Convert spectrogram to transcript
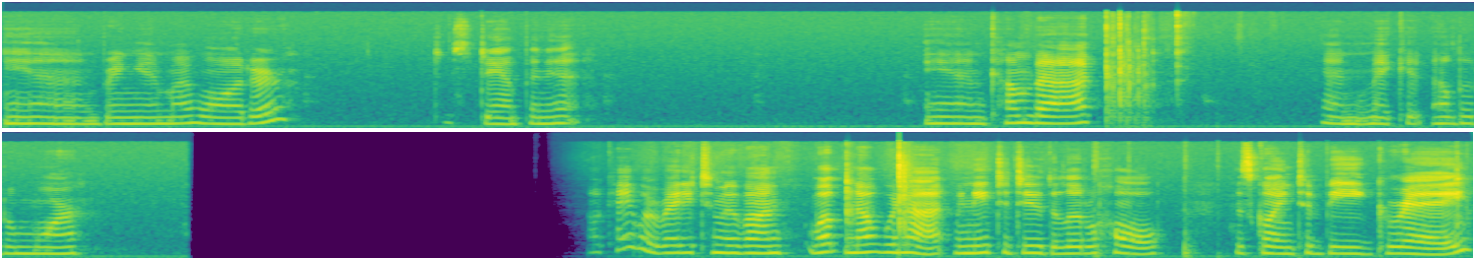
And bring in my water. Just dampen it. And come back and make it a little more Okay, we're ready to move on. Well, no, we're not. We need to do the little hole is going to be gray.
